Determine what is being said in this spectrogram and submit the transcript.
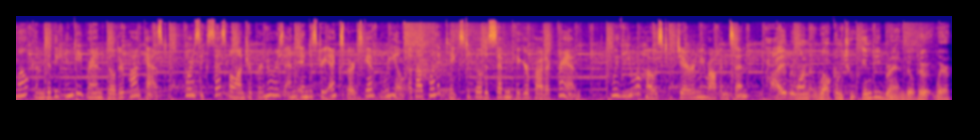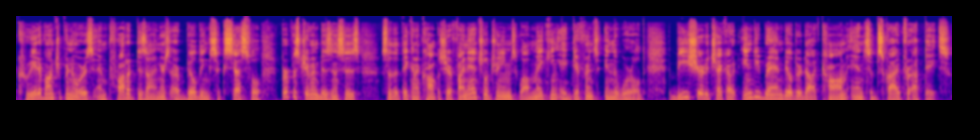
Welcome to the Indie Brand Builder podcast, where successful entrepreneurs and industry experts get real about what it takes to build a seven figure product brand. With your host, Jeremy Robinson. Hi, everyone. Welcome to Indie Brand Builder, where creative entrepreneurs and product designers are building successful, purpose driven businesses so that they can accomplish their financial dreams while making a difference in the world. Be sure to check out indiebrandbuilder.com and subscribe for updates.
